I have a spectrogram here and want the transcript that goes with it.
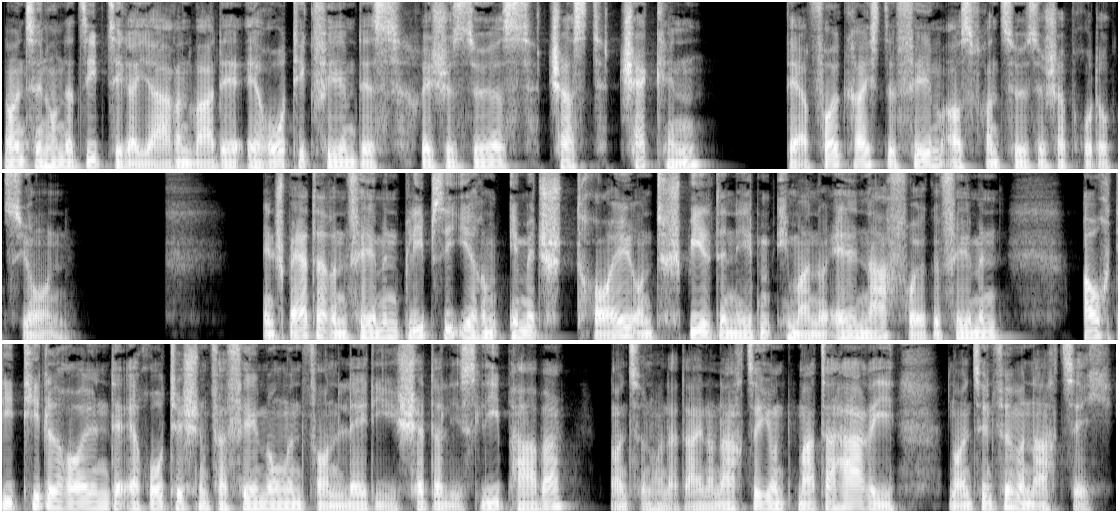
1970er Jahren war der Erotikfilm des Regisseurs Just Checkin der erfolgreichste Film aus französischer Produktion. In späteren Filmen blieb sie ihrem Image treu und spielte neben Emanuel Nachfolgefilmen auch die Titelrollen der erotischen Verfilmungen von Lady Shetterleys Liebhaber 1981 und Mata Hari 1985.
